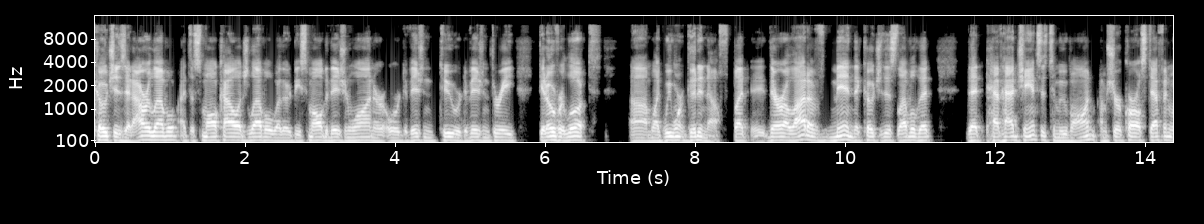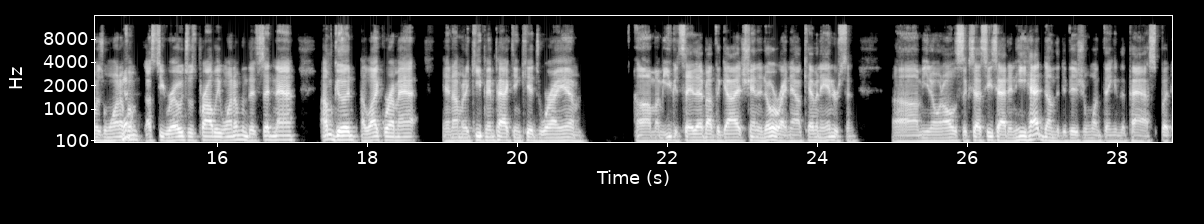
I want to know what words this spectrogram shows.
coaches at our level, at the small college level, whether it be small division one or, or division two or division three, get overlooked um, like we weren't good enough. But eh, there are a lot of men that coach at this level that that have had chances to move on. I'm sure Karl Steffen was one of yeah. them. Dusty Rhodes was probably one of them that said, nah, I'm good. I like where I'm at, and I'm going to keep impacting kids where I am. Um, I mean, you could say that about the guy at Shenandoah right now, Kevin Anderson um, you know, and all the success he's had. And he had done the division one thing in the past, but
